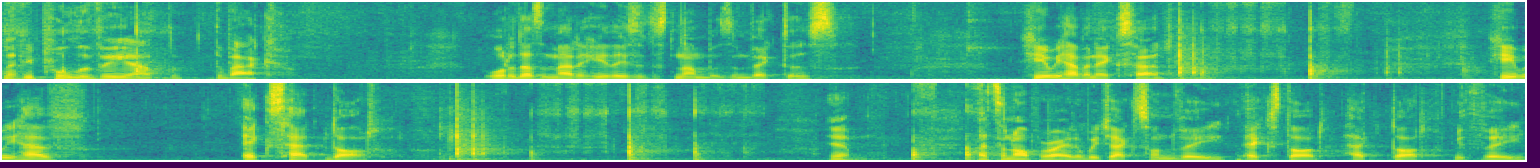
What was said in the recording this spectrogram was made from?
Let me pull the V out the, the back. Order doesn't matter here, these are just numbers and vectors. Here we have an x hat. Here we have x hat dot. Yep. That's an operator which acts on V, x dot, hat dot with V.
